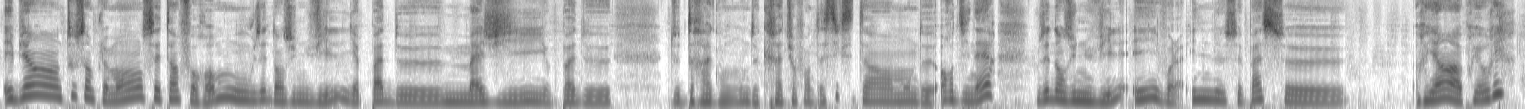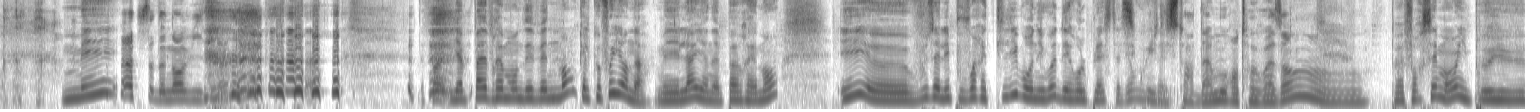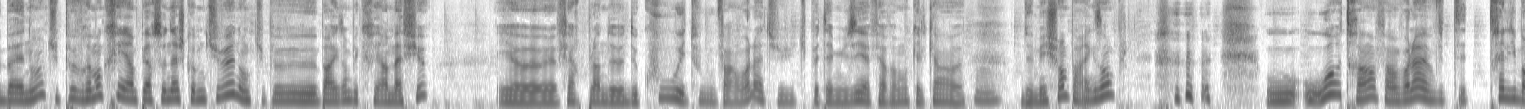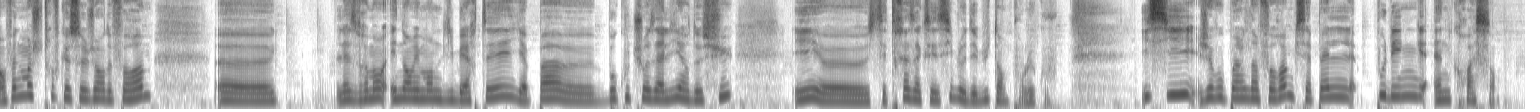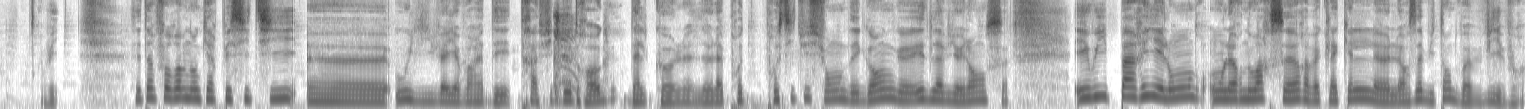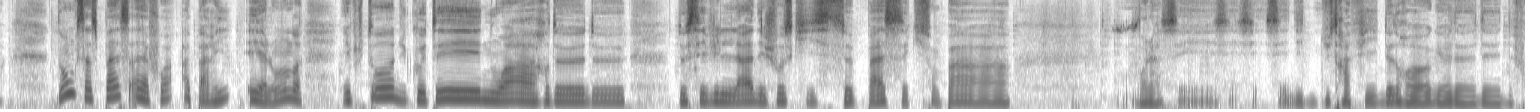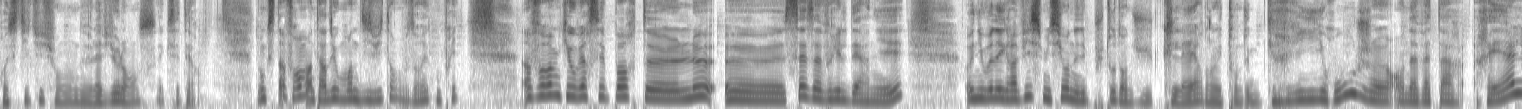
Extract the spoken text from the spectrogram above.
Eh bien, tout simplement, c'est un forum où vous êtes dans une ville, il n'y a pas de magie, il pas de, de dragons, de créatures fantastiques, c'est un monde ordinaire. Vous êtes dans une ville et voilà, il ne se passe euh, rien a priori. Mais Ça donne envie. ça. Enfin, il n'y a pas vraiment d'événement. Quelquefois, il y en a, mais là, il n'y en a pas vraiment. Et euh, vous allez pouvoir être libre au niveau des roleplays, c'est-à-dire quoi une histoire d'amour entre voisins ou- pas forcément. Il peut, bah non, tu peux vraiment créer un personnage comme tu veux. Donc, tu peux, par exemple, créer un mafieux et euh, faire plein de, de coups et tout. Enfin, voilà, tu, tu peux t'amuser à faire vraiment quelqu'un euh, Mm. de méchant, par exemple. ou, ou autre. hein. Enfin, voilà, vous êtes très libre. En fait, moi, je trouve que ce genre de forum euh, laisse vraiment énormément de liberté. Il n'y a pas beaucoup de choses à lire dessus. Et c'est très accessible aux débutants, pour le coup. Ici, je vous parle d'un forum qui s'appelle Pudding and Croissant. Oui. C'est un forum donc RP City euh, où il va y avoir des trafics de drogue, d'alcool, de la pro- prostitution, des gangs et de la violence. Et oui, Paris et Londres ont leur noirceur avec laquelle euh, leurs habitants doivent vivre. Donc ça se passe à la fois à Paris et à Londres, et plutôt du côté noir de, ces villes-là, des choses qui se passent et qui sont pas... voilà, c'est du trafic, de drogue, de, prostitution, de la violence, etc. Donc c'est un forum interdit au moins de 18 ans, vous aurez compris. Un forum qui a ouvert ses portes euh, le euh, 16 avril dernier. Au niveau des graphismes, ici on est plutôt dans du clair, dans les tons de gris-rouge, euh, en avatar réel.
